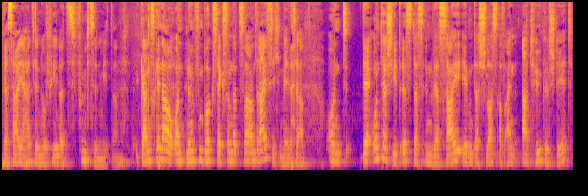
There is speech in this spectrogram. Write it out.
Versailles hat ja nur 415 Meter. Ganz genau. Und Nymphenburg 632 Meter. Und der Unterschied ist, dass in Versailles eben das Schloss auf einer Art Hügel steht.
